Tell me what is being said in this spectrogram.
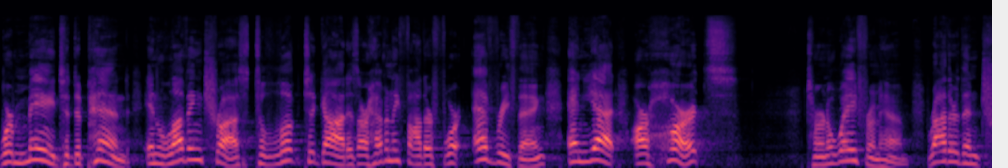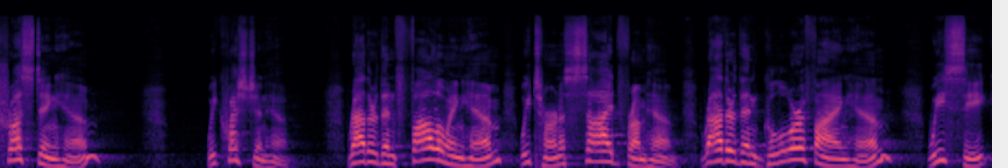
We're made to depend in loving trust to look to God as our Heavenly Father for everything, and yet our hearts turn away from Him. Rather than trusting Him, we question Him. Rather than following Him, we turn aside from Him. Rather than glorifying Him, we seek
